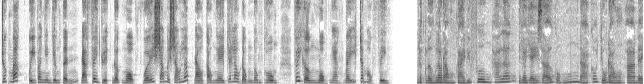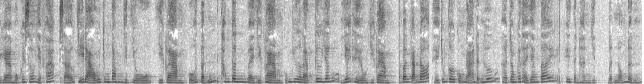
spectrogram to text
Trước mắt, Ủy ban Nhân dân tỉnh đã phê duyệt đợt 1 với 66 lớp đào tạo nghề cho lao động nông thôn với gần 1.700 học viên. Lực lượng lao động tại địa phương khá lớn, do vậy sở cũng đã có chủ động à, đề ra một cái số giải pháp. Sở chỉ đạo của trung tâm dịch vụ việc làm của tỉnh thông tin về việc làm cũng như là tư vấn giới thiệu việc làm. Bên cạnh đó thì chúng tôi cũng đã định hướng à, trong cái thời gian tới khi tình hình dịch bệnh ổn định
